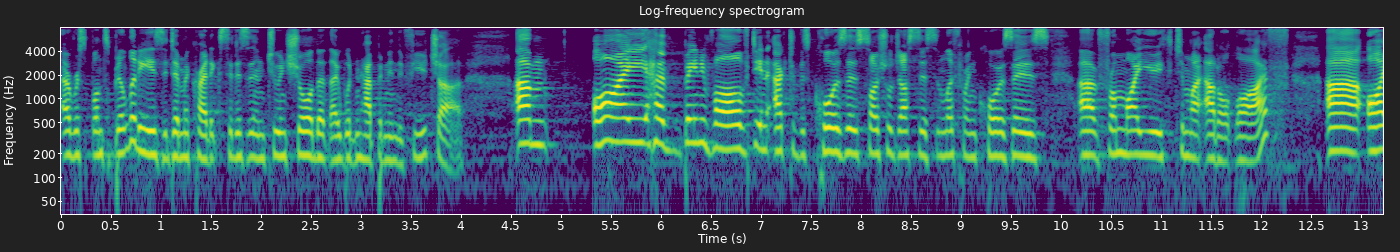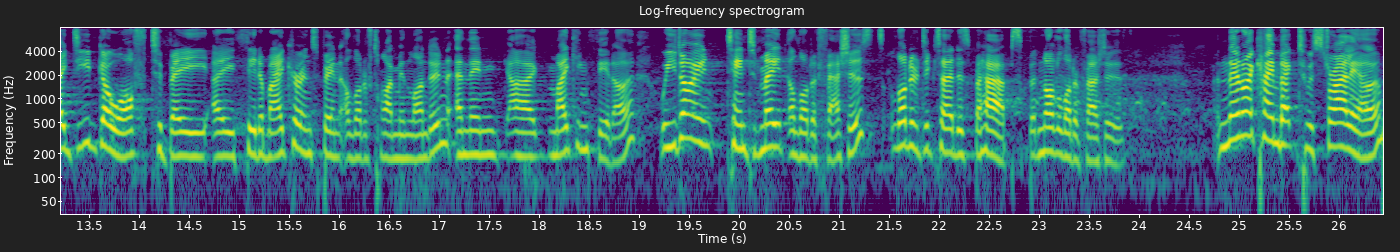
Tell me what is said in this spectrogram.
a responsibility as a democratic citizen to ensure that they wouldn't happen in the future. Um, I have been involved in activist causes, social justice, and left wing causes uh, from my youth to my adult life. Uh, I did go off to be a theatre maker and spent a lot of time in London and then uh, making theatre, where you don't tend to meet a lot of fascists, a lot of dictators perhaps, but not a lot of fascists. And then I came back to Australia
